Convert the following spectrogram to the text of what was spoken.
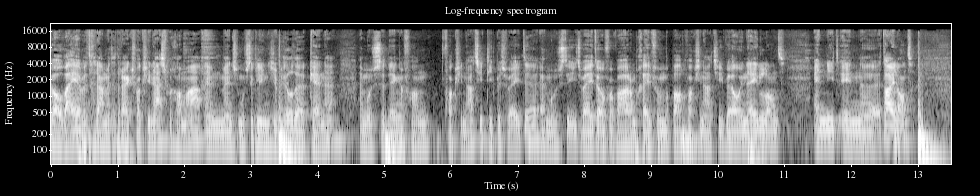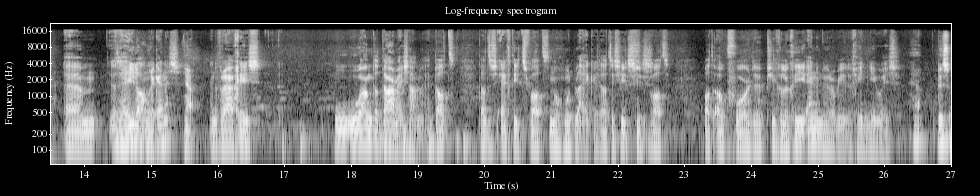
Terwijl wij hebben het gedaan met het Rijksvaccinatieprogramma... en mensen moesten klinische beelden kennen... en moesten dingen van vaccinatietypes weten... en moesten iets weten over waarom geven we een bepaalde vaccinatie wel in Nederland... en niet in eh, Thailand. Ehm, dat is een hele andere kennis. Ja. En de vraag is, hoe, hoe hangt dat daarmee samen? En dat, dat is echt iets wat nog moet blijken. Dat is iets Precies. wat, wat ook voor de psychologie en de neurobiologie nieuw is. Ja. Dus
